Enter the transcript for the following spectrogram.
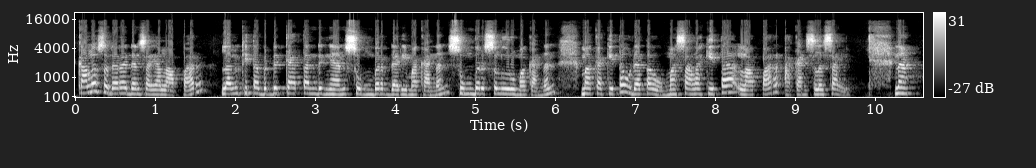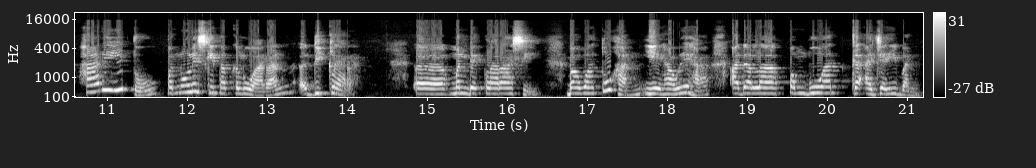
Kalau saudara dan saya lapar, lalu kita berdekatan dengan sumber dari makanan, sumber seluruh makanan, maka kita udah tahu masalah kita lapar akan selesai. Nah, hari itu penulis kitab Keluaran uh, declare uh, mendeklarasi bahwa Tuhan YHWH adalah pembuat keajaiban.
